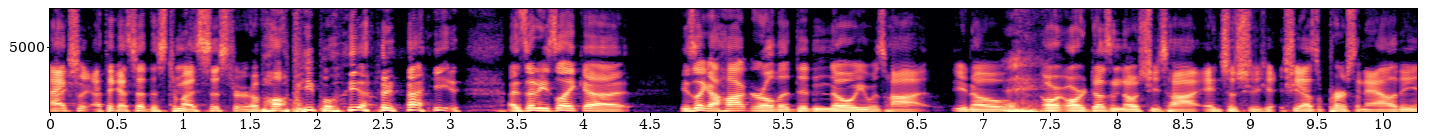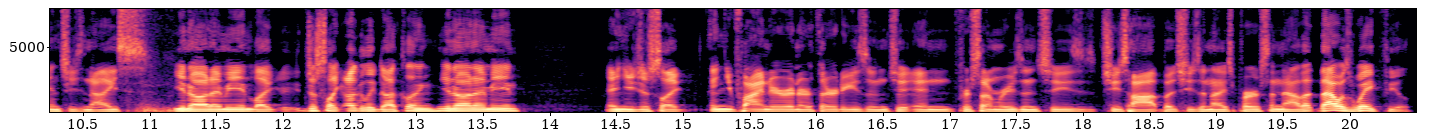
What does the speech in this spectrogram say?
Actually, I think I said this to my sister of all people the other night. I said he's like a he's like a hot girl that didn't know he was hot, you know, or, or doesn't know she's hot, and so she she has a personality and she's nice. You know what I mean? Like just like ugly duckling. You know what I mean? And you just like and you find her in her 30s and she, and for some reason she's she's hot, but she's a nice person. Now that that was Wakefield.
